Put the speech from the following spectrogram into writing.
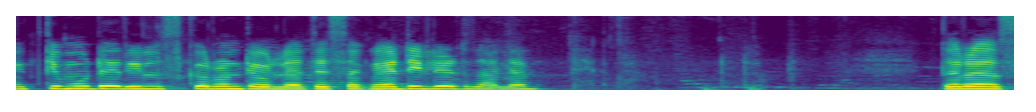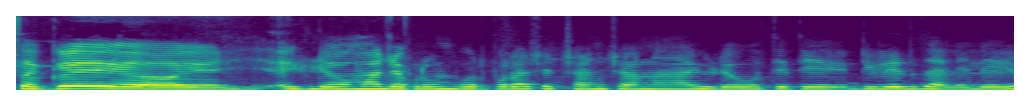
इतके मोठे रील्स करून ठेवल्या ते सगळ्या डिलीट झाल्या. तर सगळे व्हिडिओ माझ्याकडून भरपूर असे छान छान व्हिडिओ होते ते डिलीट झालेले.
